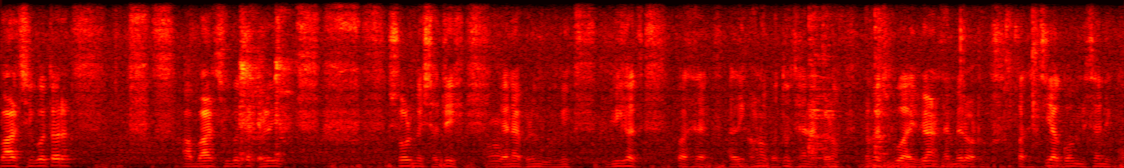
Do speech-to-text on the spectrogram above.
બાર ને. સિગોતર આ બાર સિગોતર સોળમી સદી એના ભેળું વિહત પછી હજી ઘણું બધું થાય ઘણું. રમેશ બુઆ વેણ થાય મેળવઠું પાસે ચિયા ગોમની સૈનિકો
